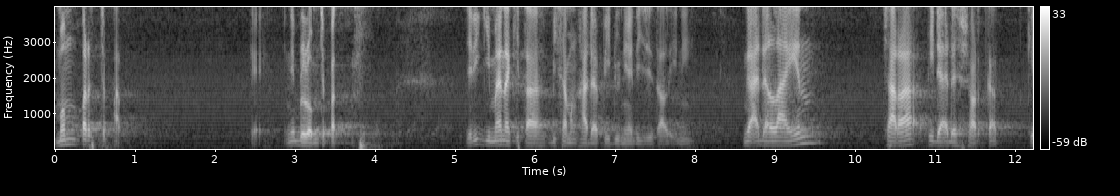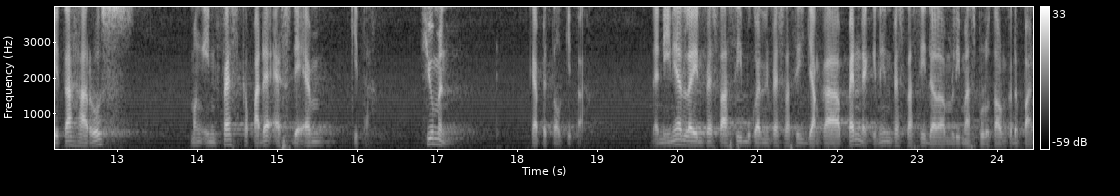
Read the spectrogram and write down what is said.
mempercepat. Oke ini belum cepat. Jadi gimana kita bisa menghadapi dunia digital ini? Nggak ada lain cara tidak ada shortcut. Kita harus menginvest kepada SDM kita human capital kita. Dan ini adalah investasi bukan investasi jangka pendek, ini investasi dalam 5-10 tahun ke depan.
